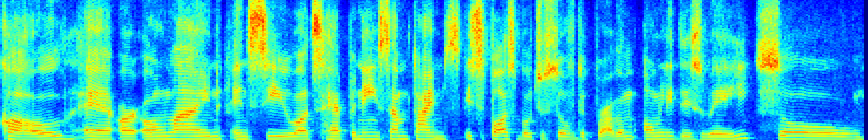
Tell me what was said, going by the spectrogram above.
call uh, or online and see what's happening. Sometimes it's possible to solve the problem only this way. So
